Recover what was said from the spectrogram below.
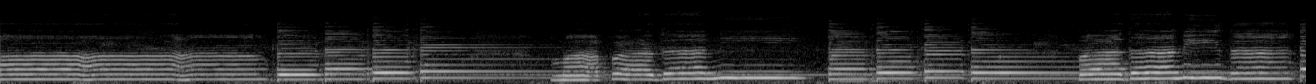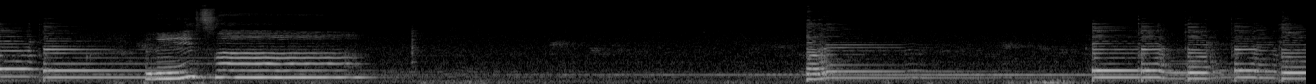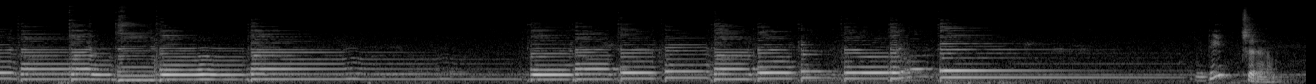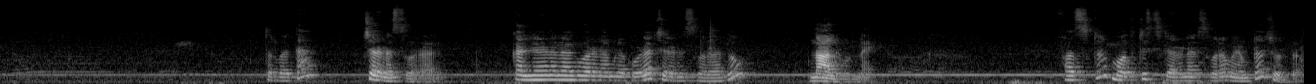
చరణం. తర్వాత చరణ స్వరాలు కళ్యాణ రాగవరణంలో కూడా చరణ స్వరాలు నాలుగు ఉన్నాయి. ఫస్ట్ మొదటి చరణ స్వరం ఏమిటో చూద్దాం.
